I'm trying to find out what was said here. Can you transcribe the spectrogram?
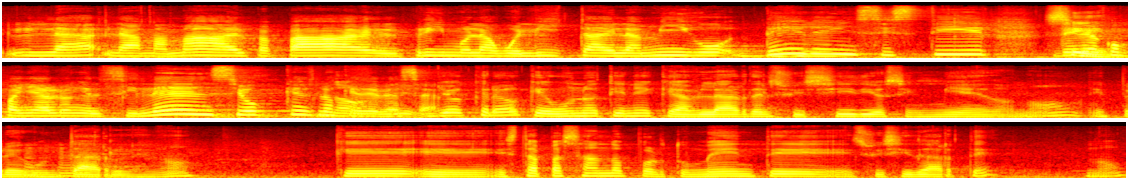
la, la, mamá, el papá, el primo, la abuelita, el amigo, debe insistir, debe acompañarlo en el silencio. ¿Qué es lo que debe hacer? Yo creo que uno tiene que hablar del suicidio sin miedo, ¿no? Y preguntarle, ¿no? que eh, está pasando por tu mente suicidarte, ¿no?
